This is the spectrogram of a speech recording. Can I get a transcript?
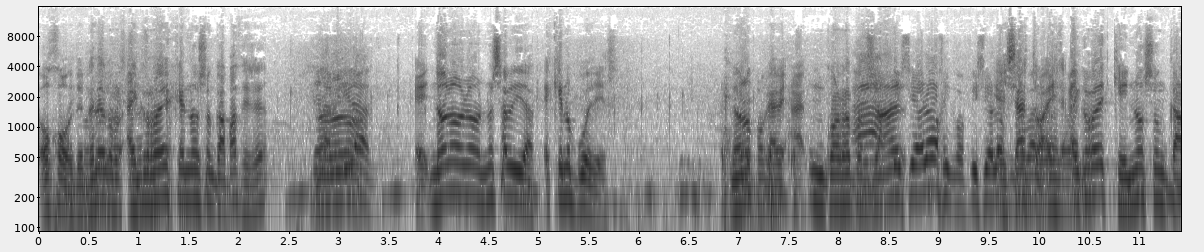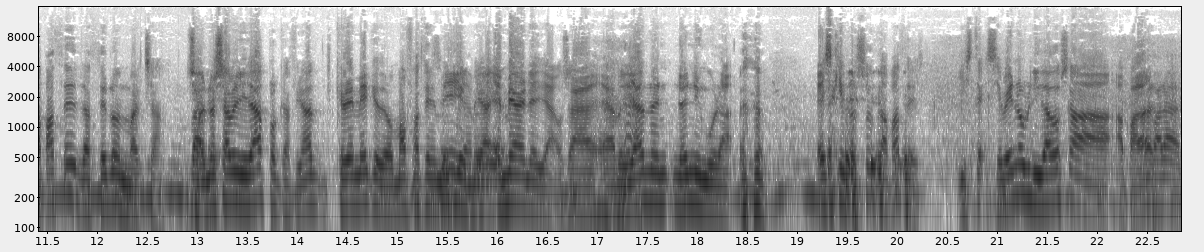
Ojo, depende del corredor. Hay corredores que no son capaces, eh. De no, la no, no. Eh, no, no, no, no es habilidad, es que no puedes. No, no, porque hay- hay un corredor Ah, profesional. fisiológico, fisiológico. Exacto, vale, hay, vale, hay vale. corredores que no son capaces de hacerlo en marcha. O sea, no es habilidad porque al final, créeme que de lo más fácil en Sí, bici es es mear en ella. O sea, habilidad no, hay- no hay ninguna. es que no son capaces. Y se, se ven obligados a, a parar. A parar.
